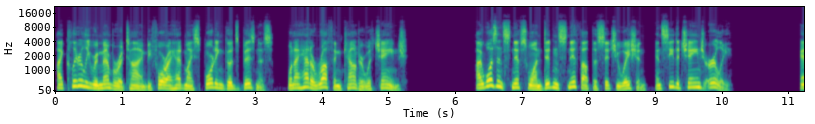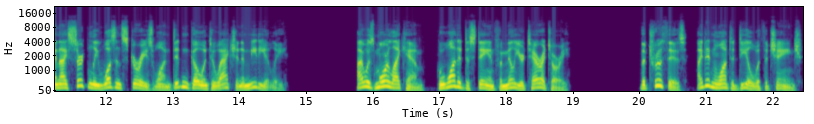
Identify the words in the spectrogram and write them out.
I clearly remember a time before I had my sporting goods business when I had a rough encounter with change. I wasn't Sniff's one didn't sniff out the situation and see the change early. And I certainly wasn't Scurry's one didn't go into action immediately. I was more like Hem, who wanted to stay in familiar territory. The truth is, I didn't want to deal with the change.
